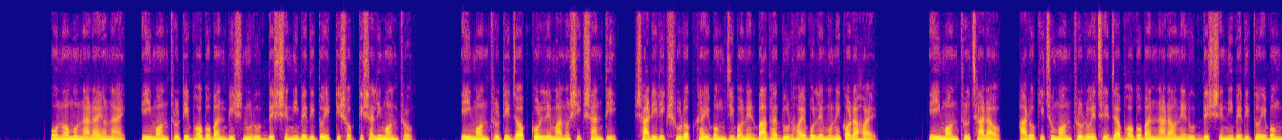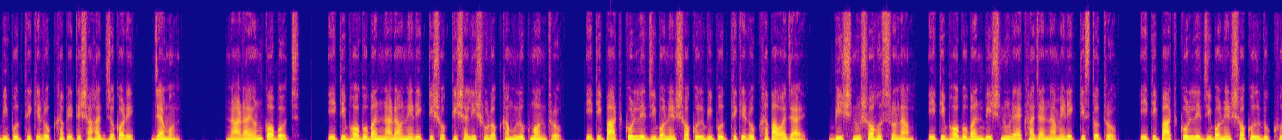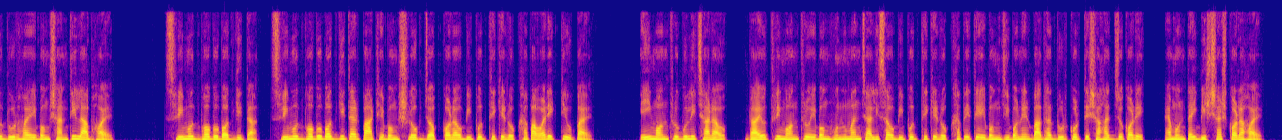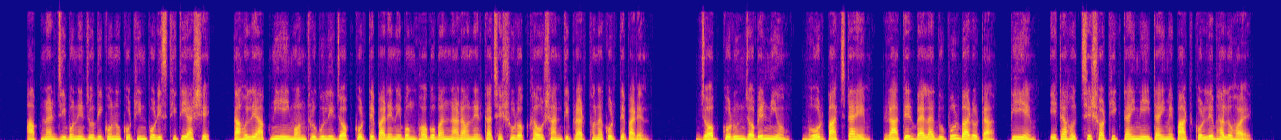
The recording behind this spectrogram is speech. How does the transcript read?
ও নম নারায়ণায়, এই মন্ত্রটি ভগবান বিষ্ণুর উদ্দেশ্যে নিবেদিত একটি শক্তিশালী মন্ত্র। এই মন্ত্রটি জপ করলে মানসিক শান্তি, শারীরিক সুরক্ষা এবং জীবনের বাধা দূর হয় বলে মনে করা হয়। এই মন্ত্র ছাড়াও আরও কিছু মন্ত্র রয়েছে যা ভগবান নারায়ণের উদ্দেশ্যে নিবেদিত এবং বিপদ থেকে রক্ষা পেতে সাহায্য করে, যেমন, নারায়ণ কবচ। এটি ভগবান নারায়ণের একটি শক্তিশালী সুরক্ষামূলক মন্ত্র। এটি পাঠ করলে জীবনের সকল বিপদ থেকে রক্ষা পাওয়া যায়। বিষ্ণু সহস্রনাম। এটি ভগবান বিষ্ণুর এক হাজার নামের একটি স্তোত্র। এটি পাঠ করলে জীবনের সকল দুঃখ দূর হয় এবং শান্তি লাভ হয়। শ্রীমদ্ভগবদ্গীতা। শ্রীমদ্ভগবদ্গীতার পাঠ এবং শ্লোক জপ করাও বিপদ থেকে রক্ষা পাওয়ার একটি উপায়। এই মন্ত্রগুলি ছাড়াও, গায়ত্রী মন্ত্র এবং হনুমান চালিসাও বিপদ থেকে রক্ষা পেতে এবং জীবনের বাধা দূর করতে সাহায্য করে, এমনটাই বিশ্বাস করা হয়। আপনার জীবনে যদি কোনো কঠিন পরিস্থিতি আসে, তাহলে আপনি এই মন্ত্রগুলি জপ করতে পারেন এবং ভগবান নারায়ণের কাছে সুরক্ষা ও শান্তি প্রার্থনা করতে পারেন। জব করুন জবের নিয়ম, ভোর পাঁচটা এম। রাতের বেলা দুপুর বারোটা পিএম এটা হচ্ছে সঠিক টাইম এই টাইমে পাঠ করলে ভালো হয়।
